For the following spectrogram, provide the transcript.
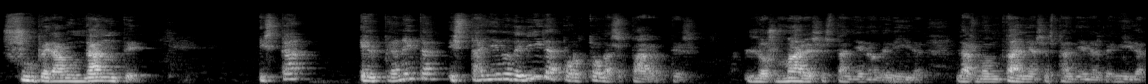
superabundante. Está, el planeta está lleno de vida por todas partes. Los mares están llenos de vida, las montañas están llenas de vida,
